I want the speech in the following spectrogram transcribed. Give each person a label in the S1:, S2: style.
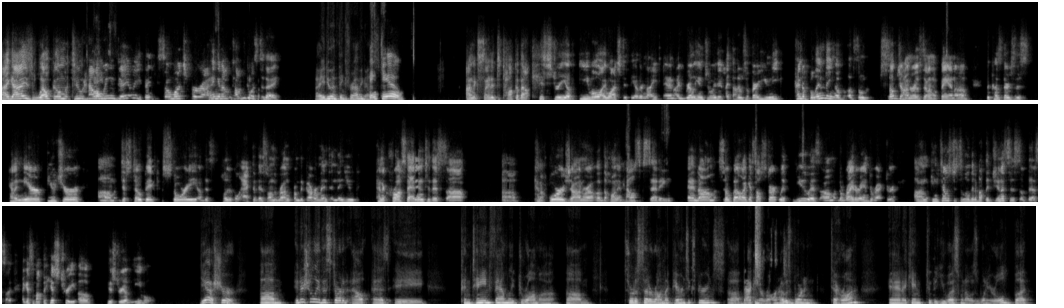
S1: Hi, guys. Welcome to Halloween Daily. Thank you so much for uh, hanging out and talking to us today.
S2: How you doing? Thanks for having us.
S3: Thank you.
S1: I'm excited to talk about History of Evil. I watched it the other night and I really enjoyed it. I thought it was a very unique kind of blending of, of some subgenres that I'm a fan of because there's this kind of near future um, dystopic story of this political activist on the run from the government. And then you kind of cross that into this uh, uh, kind of horror genre of the haunted house setting. And um, so, Bo, I guess I'll start with you as um, the writer and director. Um, can you tell us just a little bit about the genesis of this? I, I guess about the history of history of evil.
S2: Yeah, sure. Um, initially, this started out as a contained family drama, um, sort of set around my parents' experience uh, back in Iran. I was born in Tehran, and I came to the U.S. when I was one year old. But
